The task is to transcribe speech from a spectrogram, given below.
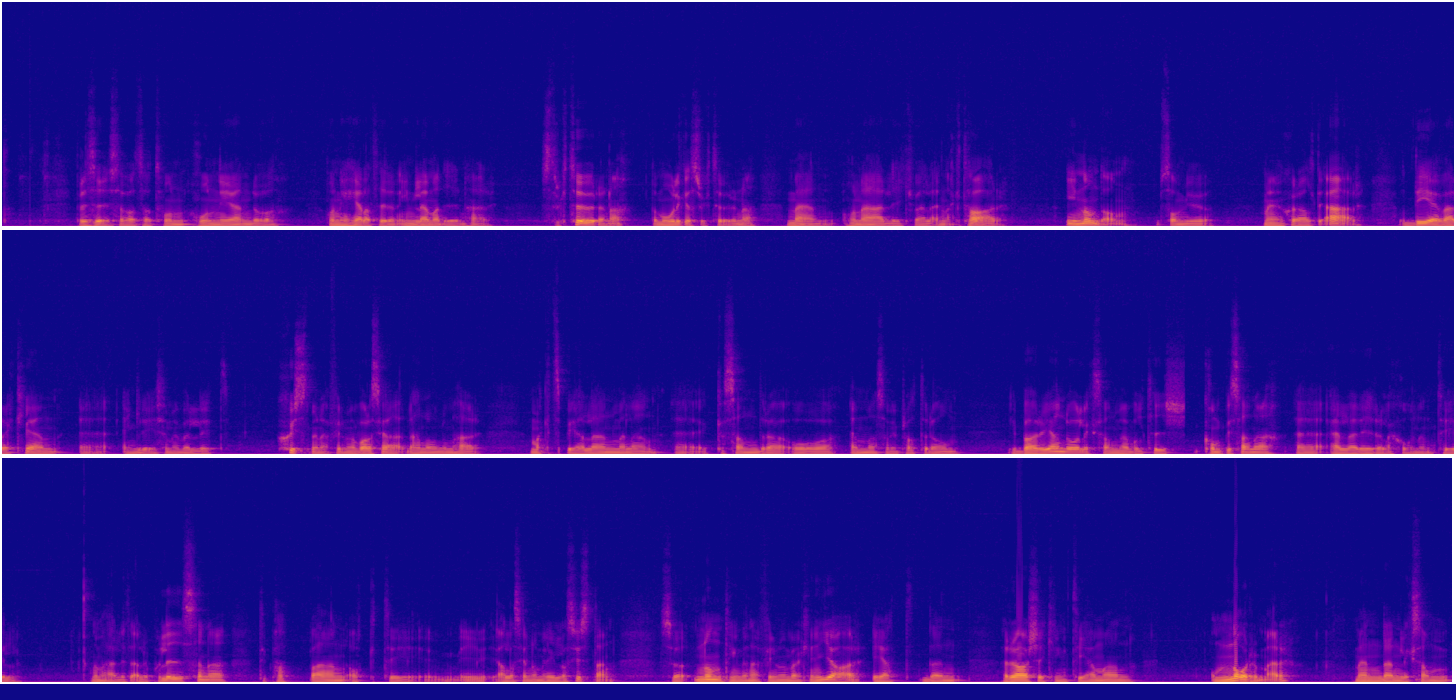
Precis, alltså att hon, hon är ändå hon är hela tiden inlemmad i den här strukturerna De olika strukturerna Men hon är likväl en aktör inom dem som ju människor alltid är. Och det är verkligen eh, en grej som är väldigt schysst med den här filmen. Vare sig det handlar om de här maktspelen mellan eh, Cassandra och Emma som vi pratade om i början då liksom med Voltige-kompisarna eh, eller i relationen till de här lite äldre poliserna, till pappan och till i alla scener med lillasystern. Så någonting den här filmen verkligen gör är att den rör sig kring teman om normer men den liksom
